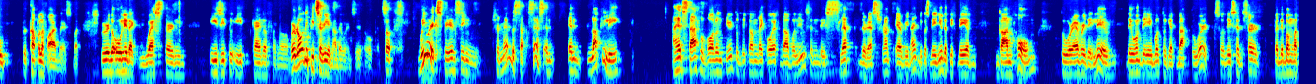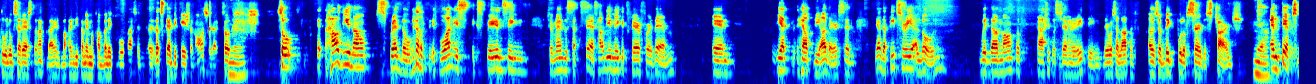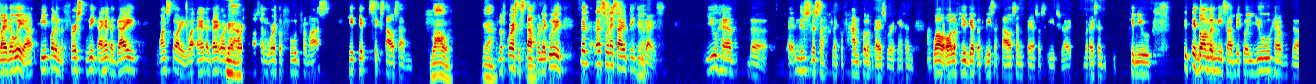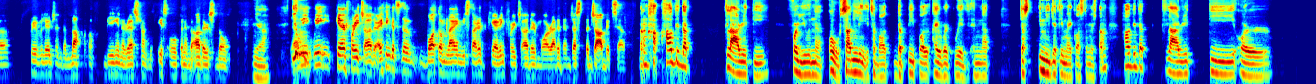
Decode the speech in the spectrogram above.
a couple of others, but we were the only like Western, easy to eat kind of, you know, we're the only pizzeria, in other words, open. So we were experiencing tremendous success. And, and luckily, I had staff who volunteered to become like OFWs and they slept at the restaurant every night because they knew that if they had gone home to wherever they live, they won't be able to get back to work. So they said, Sir, pwede bang matulog sa restaurant dahil baka hindi kami makabalik bukas. And uh, that's dedication also. Right? So, yeah. so uh, how do you now spread the wealth? If one is experiencing tremendous success, how do you make it fair for them and yet help the others? And yeah, the pizzeria alone, with the amount of cash it was generating, there was a lot of, there was a big pool of service charge. Yeah. And tips, by the way, ah, people in the first week, I had a guy, one story, what- I had a guy order Yeah. 4,000 worth of food from us. He tipped 6,000. Wow. Yeah. And of course, the staff were like, Uy. then that's when I started thinking, Yeah. guys, you have the, and this is just a, like a handful of guys working. I said, wow, all of you get at least a thousand pesos each, right? But I said, can you, it, it dawned on me, sir, because you have the privilege and the luck of being in a restaurant that is open and the others don't. Yeah. Yeah, we, we care for each other. I think that's the bottom line. We started caring for each other more rather than just the job itself. Parang how, how did that clarity for you na, oh, suddenly it's about the people I work with and not just immediately my customers. Parang how did that clarity or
